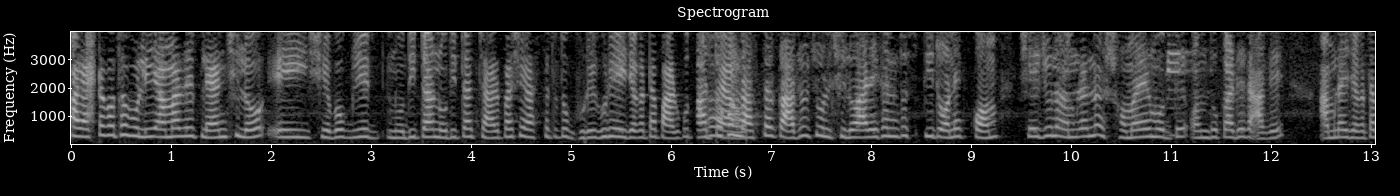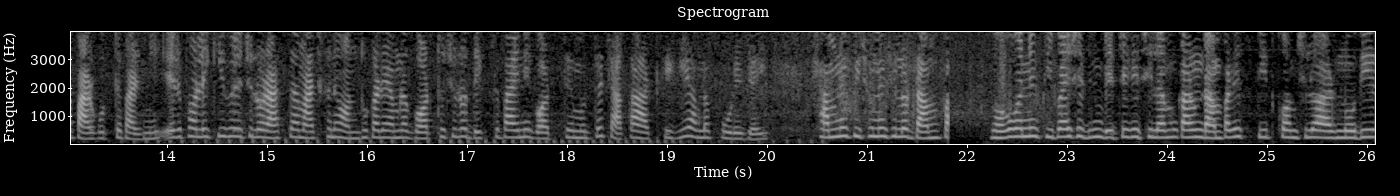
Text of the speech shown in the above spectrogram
আর একটা কথা বলি আমাদের প্ল্যান ছিল এই সেবক যে নদীটা নদীটার চারপাশে রাস্তাটা তো ঘুরে ঘুরে এই জায়গাটা পার করতে আর তখন রাস্তার কাজও চলছিল আর এখানে তো স্পিড অনেক কম সেই জন্য আমরা না সময়ের মধ্যে অন্ধকারের আগে আমরা এই জায়গাটা পার করতে পারিনি। এর ফলে কি হয়েছিল রাস্তার মাঝখানে অন্ধকারে আমরা গর্ত ছিল দেখতে পাইনি গর্তের মধ্যে চাকা আটকে গিয়ে আমরা পড়ে যাই। সামনে পিছনে ছিল ডাম্পার। ভগবানের কৃপায় সেদিন বেঁচে গেছিলাম কারণ ডাম্পারের স্পিড কম ছিল আর নদীর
